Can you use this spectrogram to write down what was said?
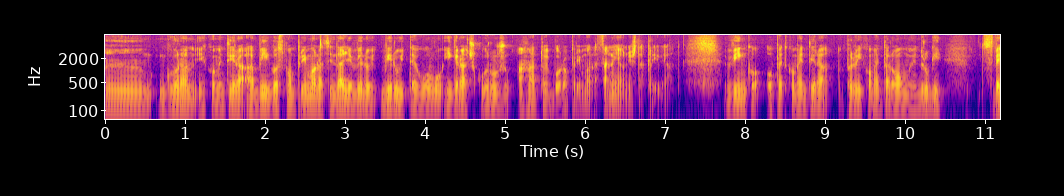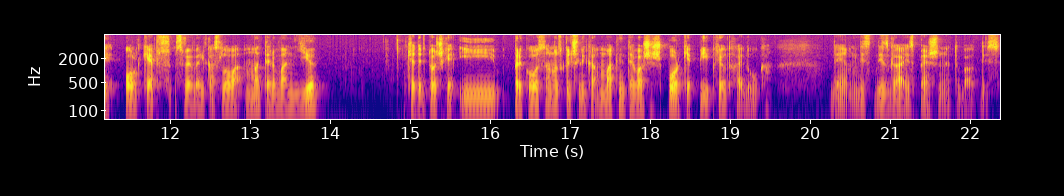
Mm, Goran je komentira, a vi, gospon Primorac, i dalje viruj- virujte u ovu igračku ružu. Aha, to je Boro Primorac, a nije on ništa krivio. Vinko opet komentira, prvi komentar, ovo mu je drugi, sve all caps, sve velika slova, mater van j, četiri točke i preko osam uskličnika, maknite vaše šporke, pipke od Hajduka. Damn, this, this guy is passionate about this.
